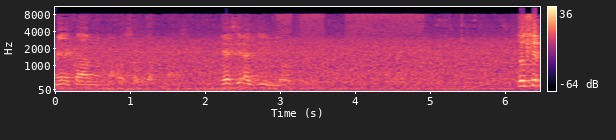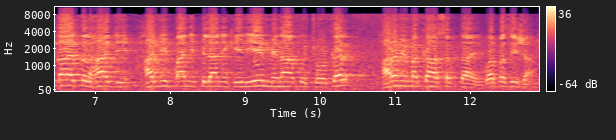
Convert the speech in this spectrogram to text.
میں نے کہا، میں ہو سکتا ایسے عجیب لوگ۔ تو شکایت الحاجی، حاجی پانی پلانے کے لیے مینا کو چھوڑ کر حرم مکہ آ سکتا ہے۔ ورپسی شاہ۔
